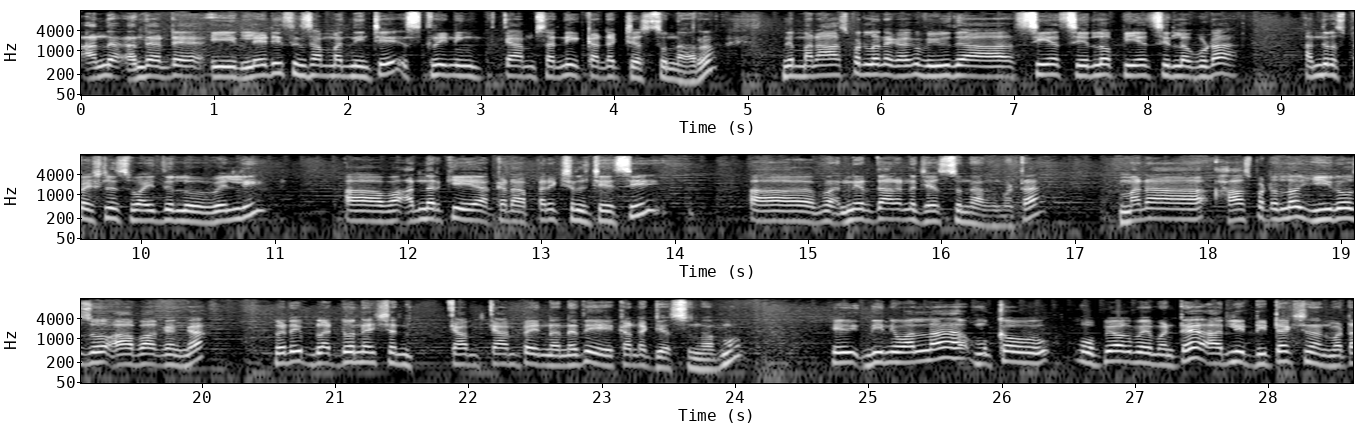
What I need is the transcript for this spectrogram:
అంద అంద- అంటే ఈ లేడీస్కి సంబంధించి స్క్రీనింగ్ క్యాంప్స్ అన్నీ కండక్ట్ చేస్తున్నారు. ఇది మన హాస్పిటల్లోనే కాక వివిధ సిఎస్సిలో పిఎస్సిలో కూడా అందరూ స్పెషలిస్ట్ వైద్యులు వెళ్ళి అందరికీ అక్కడ పరీక్షలు చేసి నిర్ధారణ చేస్తున్నారు అనమాట మన హాస్పిటల్లో ఈరోజు ఆ భాగంగా ఒకటి బ్లడ్ డొనేషన్ క్యాంప్ క్యాంపెయిన్ అనేది కండక్ట్ చేస్తున్నాము. దీనివల్ల ముఖ్య ఉపయోగం ఏమంటే అర్లీ డిటెక్షన్ అనమాట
